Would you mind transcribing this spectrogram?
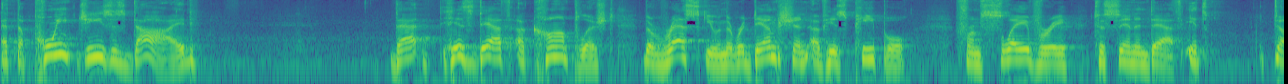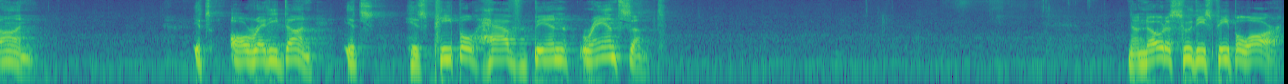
At the point Jesus died, that his death accomplished the rescue and the redemption of his people from slavery to sin and death. It's done. It's already done. It's his people have been ransomed. Now, notice who these people are.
